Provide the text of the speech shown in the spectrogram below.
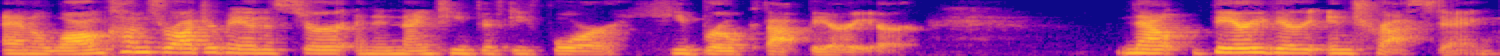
And along comes Roger Bannister, and in 1954, he broke that barrier. Now, very, very interesting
